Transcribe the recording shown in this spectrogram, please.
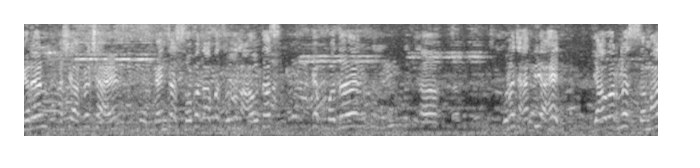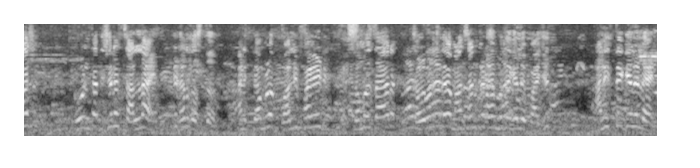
करेल अशी अपेक्षा आहे. त्यांच्यासोबत आपण सोडून आहोतच. हे पदं कोणाच्या हाती आहेत यावरनं समाज कोणत्या दिशेने चालला आहे हे ठरत असतं. आणि त्यामुळं क्वालिफाईड समजदार चळवळीतल्या माणसांकडे हे गेले पाहिजेत. आणि ते गेलेले आहेत.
